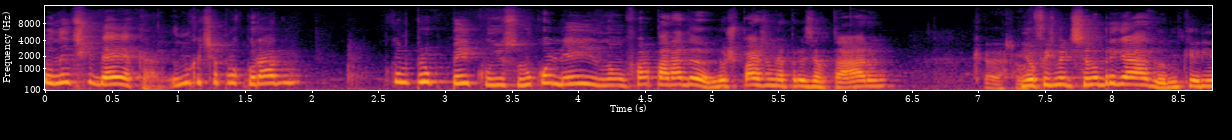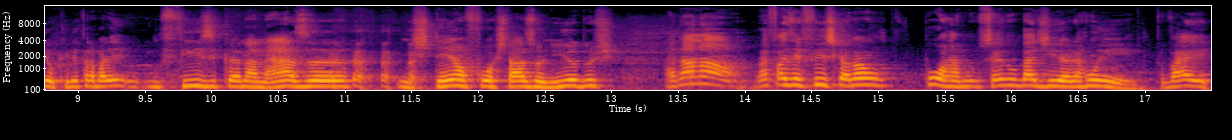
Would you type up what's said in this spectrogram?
eu nem tinha ideia, cara. Eu nunca tinha procurado, nunca me preocupei com isso, nunca olhei, não foi uma parada, meus pais não me apresentaram. Caramba. E eu fiz medicina obrigado, eu não queria, eu queria trabalhar em física na NASA, em Stanford, Estados Unidos. Aí, não, não, vai fazer física não, porra, isso aí não dá dinheiro, é ruim. Tu vai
